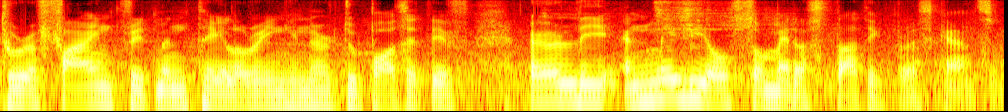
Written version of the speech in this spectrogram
to refine treatment tailoring in HER2 positive early and maybe also metastatic breast cancer.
